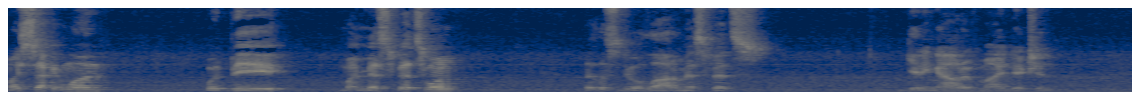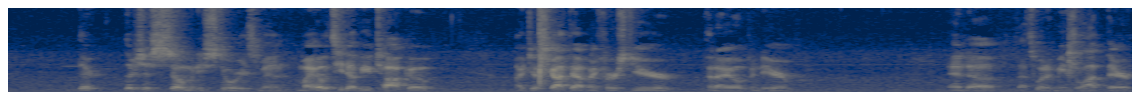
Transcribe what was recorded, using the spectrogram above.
My second one would be my Misfits one. I listen to a lot of Misfits getting out of my addiction. There, there's just so many stories, man. My OTW taco, I just got that my first year that I opened here, and uh, that's what it means a lot there.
